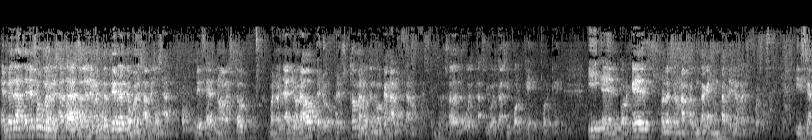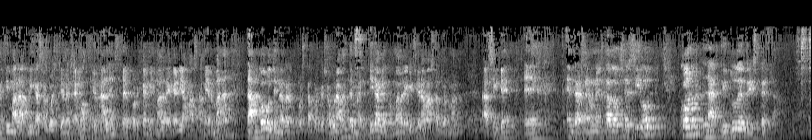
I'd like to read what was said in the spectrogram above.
en vez de hacer eso vuelves atrás al elemento tierra y te pones a pensar. Dices, no, esto, bueno, ya he llorado, pero, pero esto me lo tengo que analizar más. Entonces a darle vueltas y vueltas, ¿y por qué? ¿Por qué? Y el por qué suele ser una pregunta que nunca tiene respuesta. y si encima la aplicas a cuestiones emocionales, ¿eh? porque mi madre quería más a mi hermana, tampoco tiene respuesta, porque seguramente es mentira que tu madre quisiera más a tu hermana. Así que eh, entras en un estado obsesivo con la actitud de tristeza,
